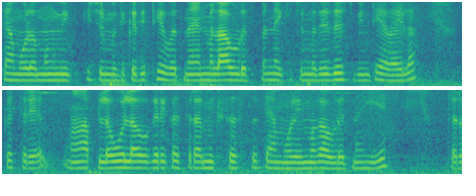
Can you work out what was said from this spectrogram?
त्यामुळं मग मी किचनमध्ये कधी ठेवत नाही आणि मला आवडत पण नाही किचनमध्ये डस्टबिन ठेवायला. कचऱ्या आपला ओला वगैरे कचरा मिक्स असतो त्यामुळे मग आवडत नाही आहे तर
